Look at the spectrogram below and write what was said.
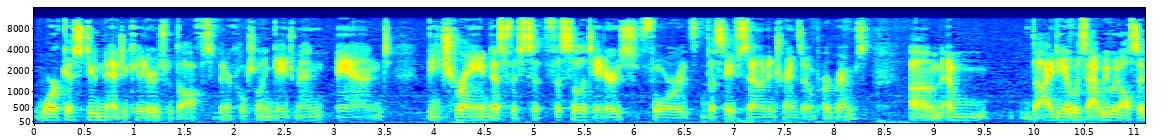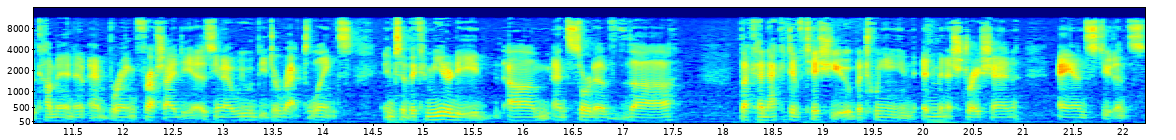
work as student educators with the Office of Intercultural Engagement and be trained as fac- facilitators for the Safe Zone and Trans Zone programs. Um, and the idea was that we would also come in and, and bring fresh ideas. You know, we would be direct links into the community um, and sort of the the connective tissue between administration and students.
